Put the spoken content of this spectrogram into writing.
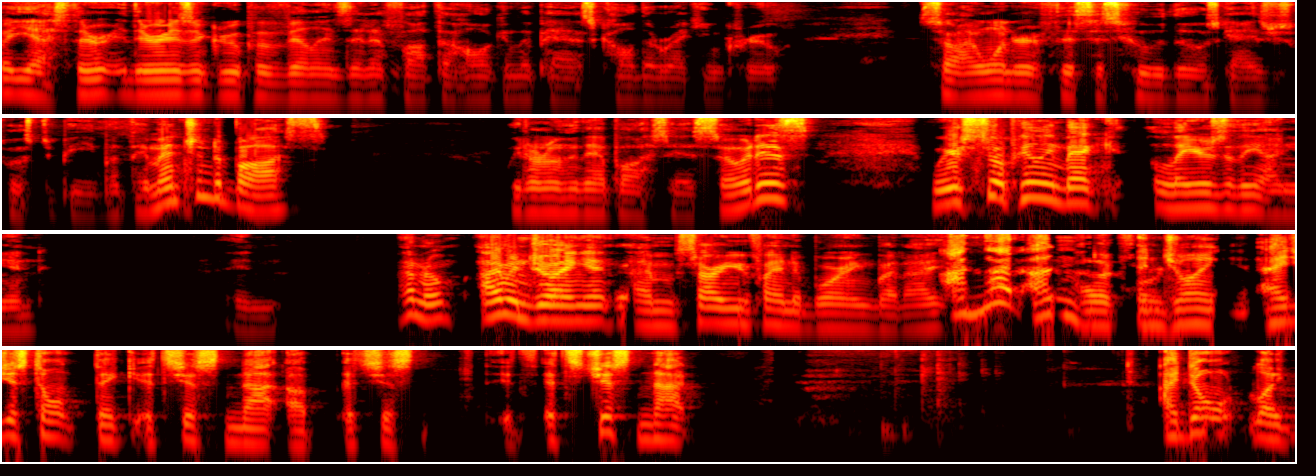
But yes, there there is a group of villains that have fought the Hulk in the past called the Wrecking Crew. So I wonder if this is who those guys are supposed to be. But they mentioned a boss. We don't know who that boss is. So it is. We're still peeling back layers of the onion, and I don't know. I'm enjoying it. I'm sorry you find it boring, but I, i'm not un- forward. enjoying it i just don't think it's just not up it's just it's it's just not i don't like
